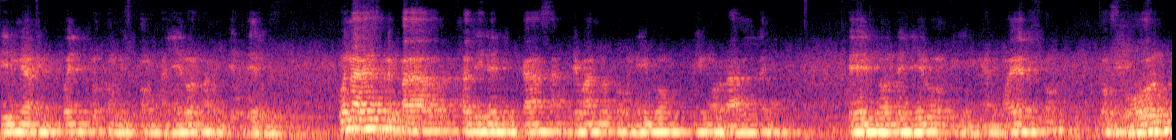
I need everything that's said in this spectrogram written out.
irme al encuentro con mis compañeros ramilleteros. Una vez preparado, salí de mi casa llevando conmigo mi morral, es donde llevo mi, almuerzo, pozol,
